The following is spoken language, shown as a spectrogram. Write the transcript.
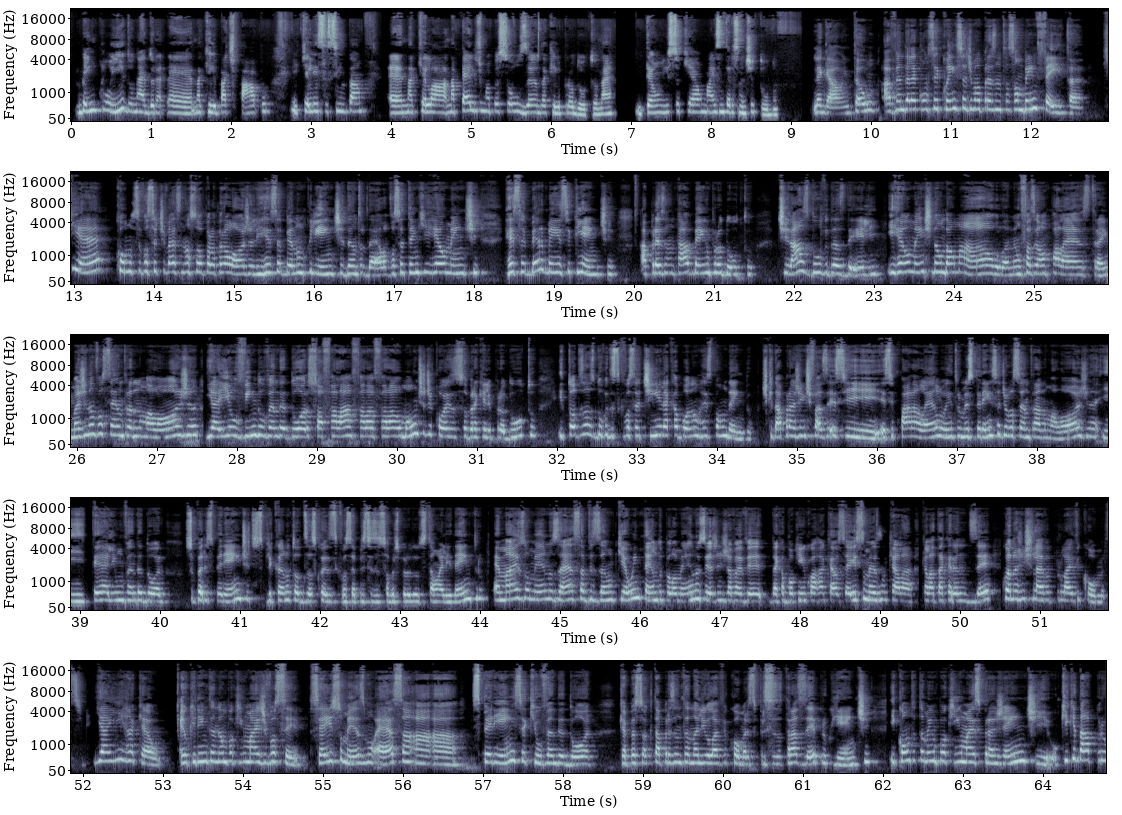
bem incluído né, durante, é, naquele bate-papo e que ele se sinta é, naquela, na pele de uma pessoa usando aquele produto, né? Então, isso que é o mais interessante de tudo. Legal. Então, a venda é consequência de uma apresentação bem feita que é como se você tivesse na sua própria loja ali recebendo um cliente dentro dela. Você tem que realmente receber bem esse cliente, apresentar bem o produto, tirar as dúvidas dele e realmente não dar uma aula, não fazer uma palestra. Imagina você entrando numa loja e aí ouvindo o vendedor só falar, falar, falar um monte de coisas sobre aquele produto e todas as dúvidas que você tinha ele acabou não respondendo. Acho que dá pra gente fazer esse, esse paralelo entre uma experiência de você entrar numa loja e ter ali um vendedor super experiente, te explicando todas as coisas que você precisa sobre os produtos que estão ali dentro. É mais ou menos essa visão que eu entendo, pelo menos, e a gente já vai ver daqui a pouquinho com a Raquel se é isso mesmo que ela, que ela tá querendo dizer, quando a gente leva pro live commerce. E aí, Raquel, eu queria entender um pouquinho mais de você. Se é isso mesmo, é essa a, a experiência que o vendedor que a pessoa que está apresentando ali o live commerce precisa trazer para o cliente e conta também um pouquinho mais para a gente o que, que dá para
